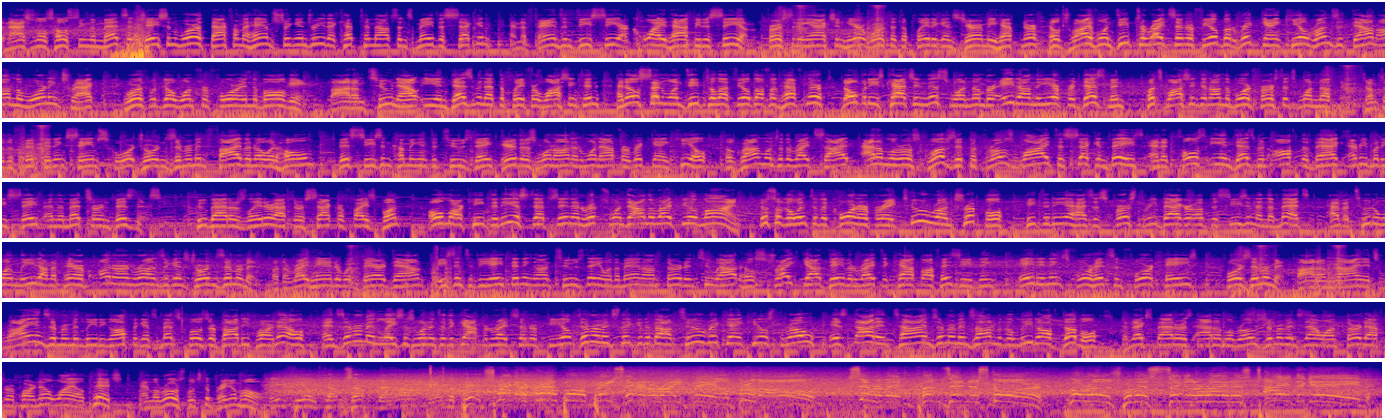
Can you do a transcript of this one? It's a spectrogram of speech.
The Nationals hosting the Mets and Jayson Werth back from a hamstring injury that kept him out since May the 2nd, and the fans in D.C. are quite happy to see him. First inning action here, Werth at the plate against Jeremy Hefner. He'll drive one deep to right center field, but Rick Ankiel runs it down on the warning track. Werth would go one for four in the ballgame. Bottom two now, Ian Desmond at the plate for Washington, and he'll send one deep to left field off of Hefner. Nobody's catching this one. Number eight on the year for Desmond puts Washington on the board first. It's 1 0. Jump to the fifth inning, same score. Jordan Zimmermann 5 0 at home this season coming into Tuesday. Here there's one on and one out for Rick Ankiel. He'll ground one to the right side. Adam LaRoche gloves it, but throws wide to second base, and it pulls Ian Desmond off the bag. Everybody's safe, and the Mets are in business. Two batters later, after a sacrifice bunt, Omar Quintanilla steps in and rips one down the right field line. This will go into the corner for a two-run triple. Quintanilla has his first three-bagger of the season, and the Mets have a two-to-one lead on a pair of unearned runs against Jordan Zimmermann. But the right-hander would bear down. He's into the eighth inning on Tuesday, and with a man on third and two out, he'll strike out David Wright to cap off his evening. Eight innings, four hits, and four Ks for Zimmermann. Bottom nine, it's Ryan Zimmerman leading off against Mets closer Bobby Parnell, and Zimmerman laces one into the gap in right center field. Zimmerman's thinking about two. Rick Ankiel's throw is not in time. Zimmerman's on with a leadoff double. The next batter is Adam LaRoche. Zimmerman's now on third after a Parnell wild pitch, and LaRoche looks to bring him home. Infield comes up now, and the pitch. Swing a ground ball, base hit into right field, through the hole. Zimmerman comes in to score. LaRoche with a single to right has tied the.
